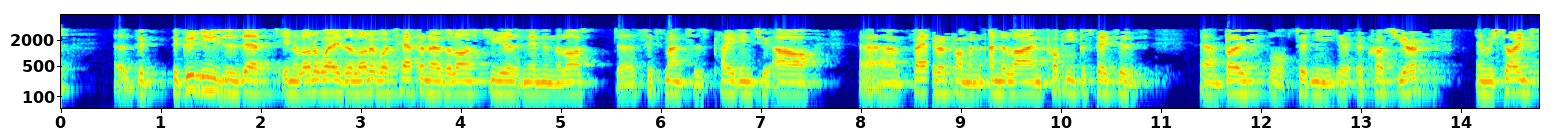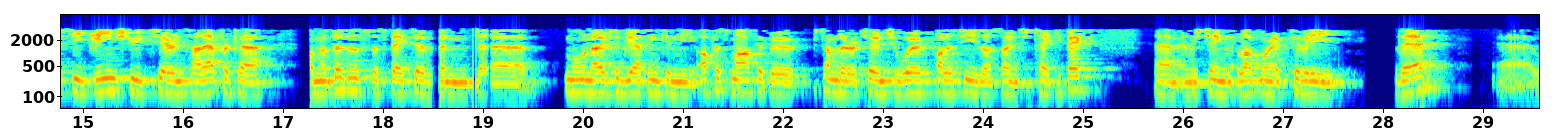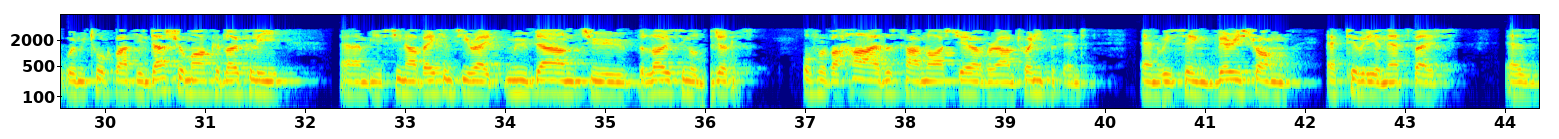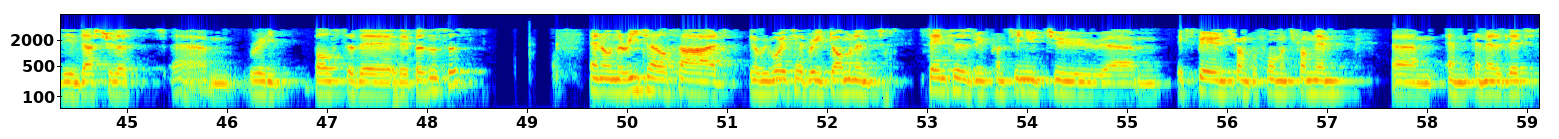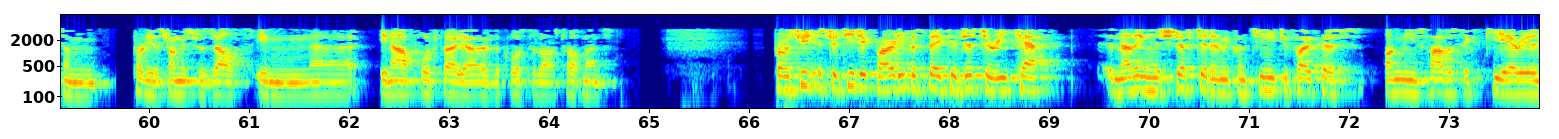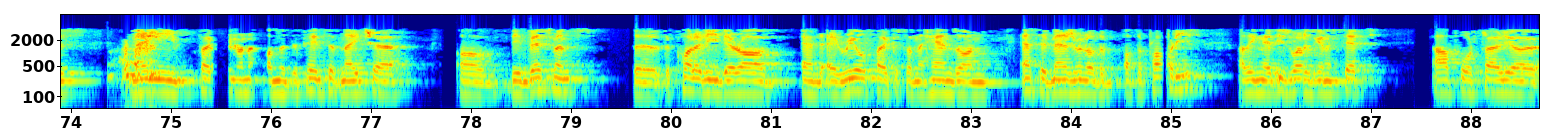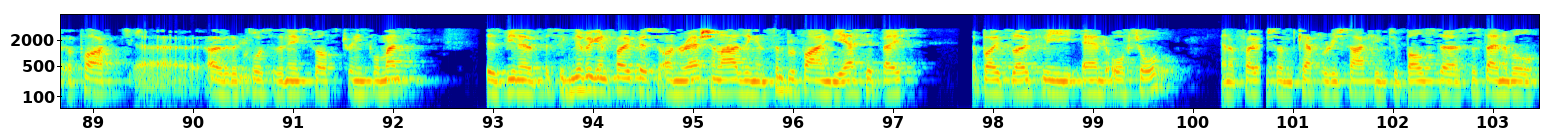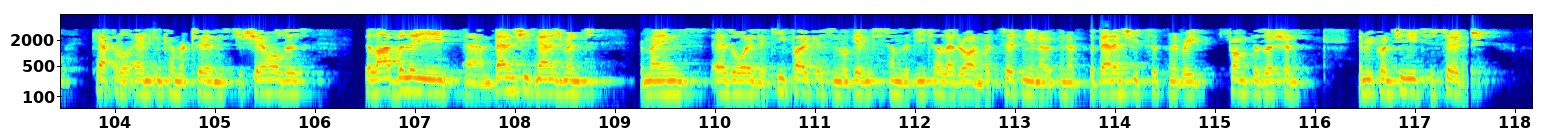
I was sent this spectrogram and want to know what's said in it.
Uh, the good news is that in a lot of ways, a lot of what's happened over the last two years and then in the last uh, six months has played into our uh, favor from an underlying property perspective, both well, certainly across Europe. And we're starting to see green shoots here in South Africa from a business perspective and uh, more notably, I think in the office market, where some of the return to work policies are starting to take effect. Um, and we're seeing a lot more activity there. Uh, when we talk about the industrial market locally, um, you've seen our vacancy rate move down to the low single digits off of a high this time last year of around 20%. And we're seeing very strong activity in that space as the industrialists um, really bolster their businesses. And on the retail side, you know, we've always had very dominant centers. We've continued to experience strong performance from them. Um and that has led to some, probably the strongest results in in our portfolio over the course of the last 12 months. From a strategic priority perspective, just to recap, nothing has shifted, and we continue to focus on these five or six key areas, mainly focusing on the defensive nature of the investments, the quality thereof, and a real focus on the hands-on asset management of the properties. I think that is what is going to set our portfolio apart uh, over the course of the next 12-24 months. There's been a significant focus on rationalizing and simplifying the asset base, both locally and offshore, and a focus on capital recycling to bolster sustainable capital and income returns to shareholders. The liability um, balance sheet management remains, as always, a key focus, and we'll get into some of the detail later on. But certainly, you know, the balance sheet sits in a very strong position, and we continue to search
